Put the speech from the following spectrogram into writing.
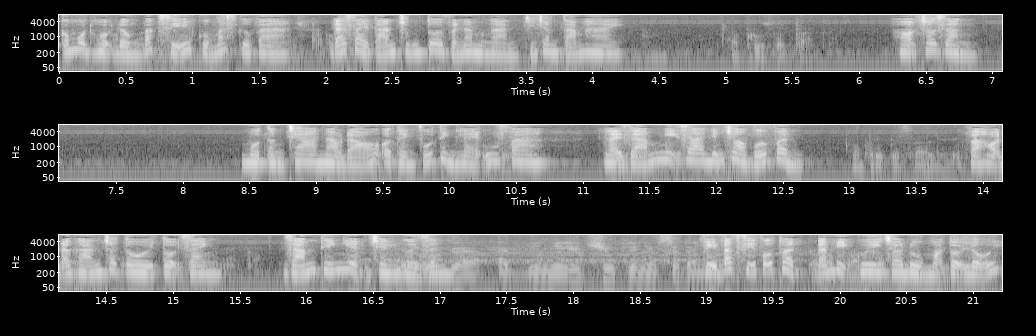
có một hội đồng bác sĩ của Moscow đã giải tán chúng tôi vào năm 1982. Họ cho rằng một thằng cha nào đó ở thành phố tỉnh lẻ Ufa Lại dám nghĩ ra những trò vớ vẩn. Và họ đã gán cho tôi tội danh, Dám thí nghiệm trên người dân. Vị bác sĩ phẫu thuật đã bị quy cho đủ mọi tội lỗi,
